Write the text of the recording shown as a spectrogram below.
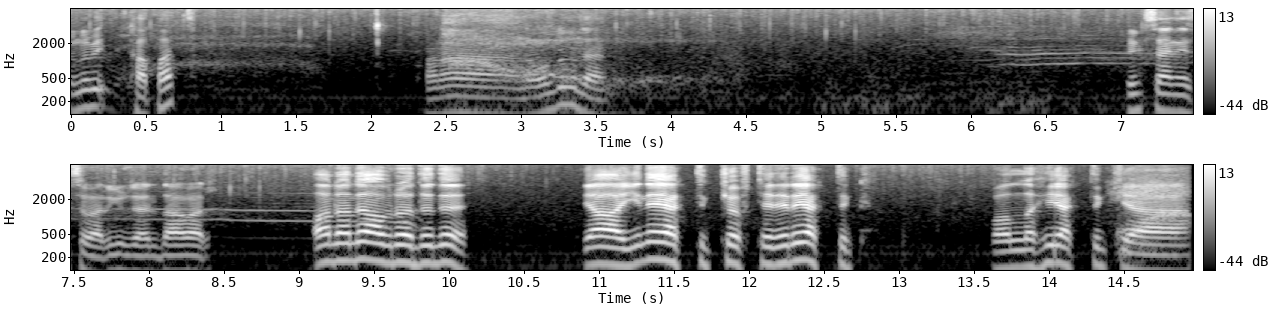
Şunu bir kapat. Ana ne oldu bu da? 40 saniyesi var güzel daha var. Ananı avradını. Ya yine yaktık köfteleri yaktık. Vallahi yaktık ya.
